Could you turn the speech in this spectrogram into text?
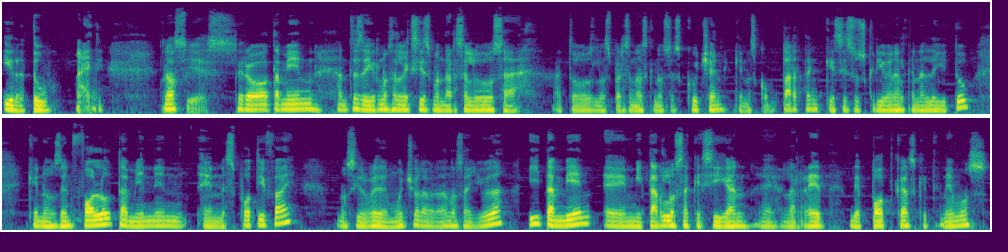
y retuvo. No, Así es. Pero también, antes de irnos, Alexis, mandar saludos a, a todas las personas que nos escuchan, que nos compartan, que se suscriban al canal de YouTube, que nos den follow también en, en Spotify. Nos sirve de mucho, la verdad nos ayuda. Y también eh, invitarlos a que sigan eh, la red de podcast que tenemos,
